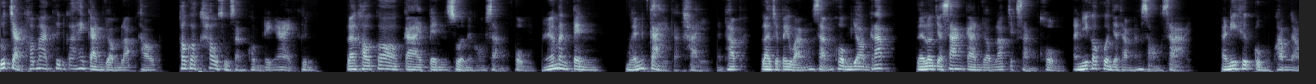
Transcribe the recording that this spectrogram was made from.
รู้จักเขามากขึ้นก็ให้การยอมรับเขาเขาก็เข้าสู่สังคมได้ง่ายขึ้น แล้วเขาก็กลายเป็นส่วนหนึ่งของสังคมนั้นมันเป็นเหมือนไก่กับไข่นะครับ เราจะไปหวังสังคมยอมรับ แล้วเราจะสร้างการยอมรับจากสังคม อันนี้ก็ควรจะทำทั้งสองสาย อันนี้คือกลุ่มความเหงา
